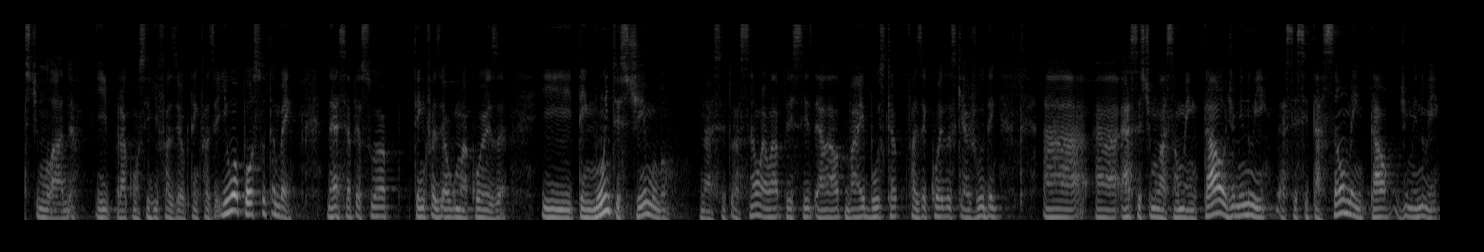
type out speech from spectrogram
estimulada e para conseguir fazer o que tem que fazer. E o oposto também, né? Se a pessoa tem que fazer alguma coisa e tem muito estímulo na situação, ela precisa, ela vai busca fazer coisas que ajudem a, a, essa estimulação mental diminuir, essa excitação mental diminuir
